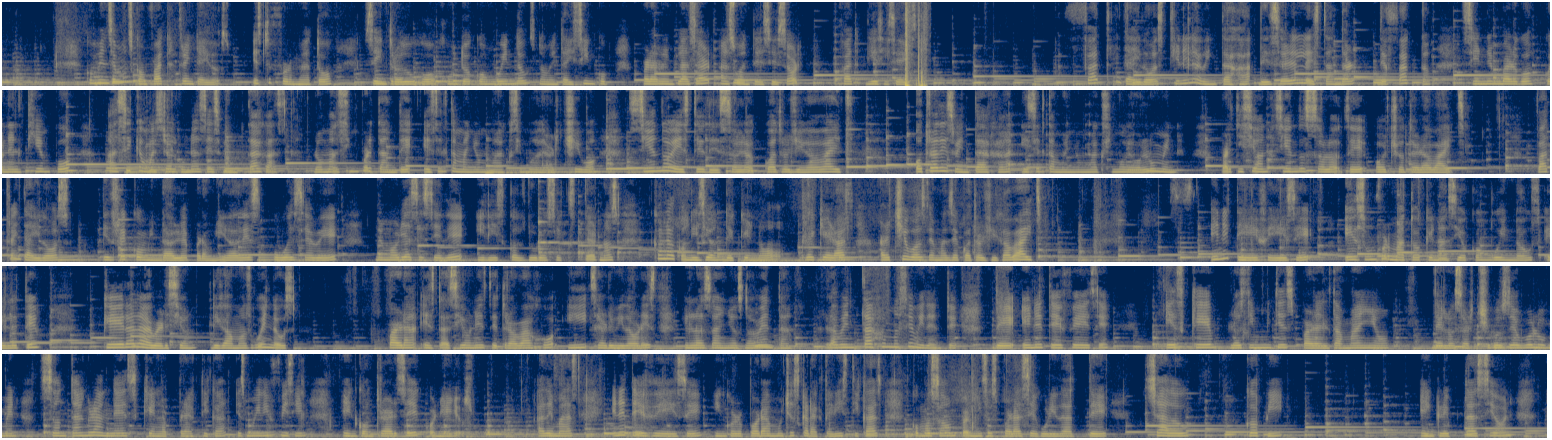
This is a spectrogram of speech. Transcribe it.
Comencemos con FAT32. Este formato se introdujo junto con Windows 95 para reemplazar a su antecesor FAT16. FAT32 tiene la ventaja de ser el estándar de facto, sin embargo, con el tiempo hace que muestre algunas desventajas. Lo más importante es el tamaño máximo del archivo, siendo este de solo 4 GB. Otra desventaja es el tamaño máximo de volumen, partición siendo solo de 8 TB. FAT32 es recomendable para unidades USB, memorias SD y discos duros externos con la condición de que no requieras archivos de más de 4 GB. NTFS es un formato que nació con Windows LT, que era la versión, digamos, Windows para estaciones de trabajo y servidores en los años 90. La ventaja más evidente de NTFS es que los límites para el tamaño de los archivos de volumen son tan grandes que en la práctica es muy difícil encontrarse con ellos. Además, NTFS incorpora muchas características como son permisos para seguridad de Shadow, copy, encriptación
